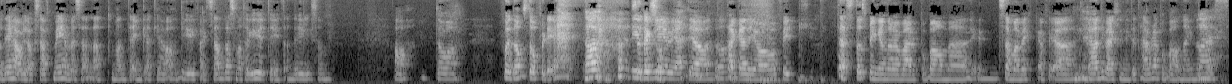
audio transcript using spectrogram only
och det har jag väl också haft med mig sen att man tänker att ja, det är ju faktiskt andra som har tagit ut det utan det är liksom ja, då får de stå för det. Ja, det så det så. blev ju att jag tackade ja och fick testa att springa några varv på bana samma vecka för jag, jag hade verkligen inte tävlat på bana innan Nej. dess.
